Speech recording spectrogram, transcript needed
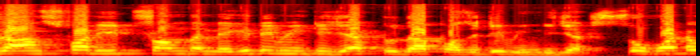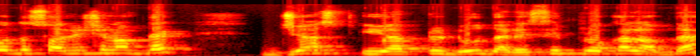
transfer it from the negative integer to the positive integer. So what are the solution of that? Just you have to do the reciprocal of the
